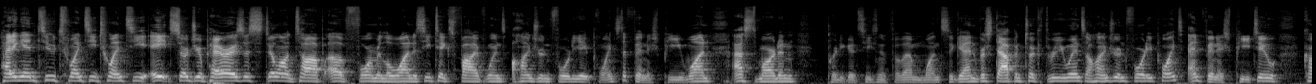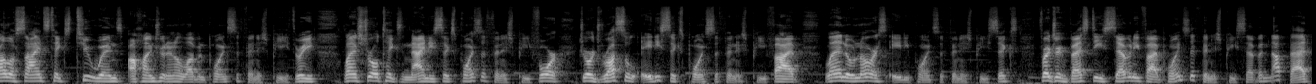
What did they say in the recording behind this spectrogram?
Heading into 2028, Sergio Perez is still on top of Formula One as he takes 5 wins, 148 points to finish P1. Aston Martin pretty good season for them once again. Verstappen took 3 wins, 140 points, and finished P2. Carlos Sainz takes 2 wins, 111 points to finish P3. Lance Stroll takes 96 points to finish P4. George Russell, 86 points to finish P5. Lando Norris, 80 points to finish P6. Frederik Vesti, 75 points to finish P7. Not bad.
